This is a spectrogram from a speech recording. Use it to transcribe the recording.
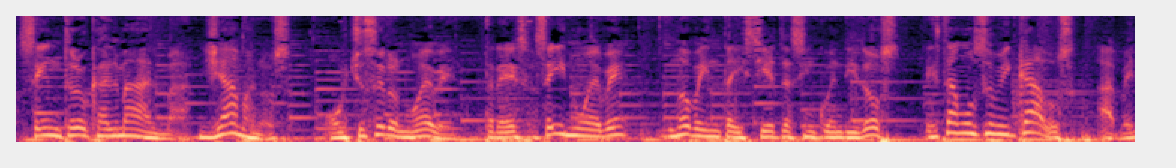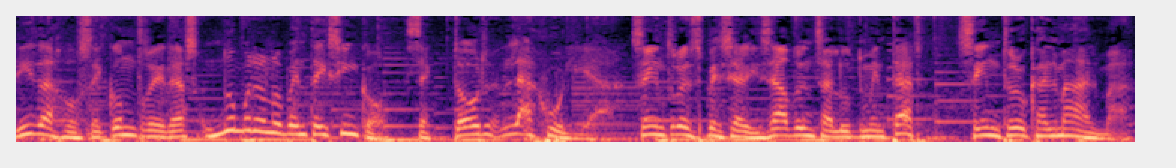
Centro Calma Alma. Llámanos 809-369-9752. Estamos ubicados Avenida José Contreras, número 95, sector La Julia. Centro especializado en salud mental. Centro Calma Alma.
